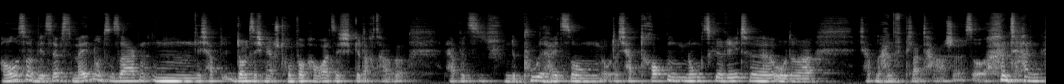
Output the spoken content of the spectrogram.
Außer wir selbst melden uns und sagen, hm, ich habe deutlich mehr Stromverbrauch, als ich gedacht habe. Ich habe jetzt eine Poolheizung oder ich habe Trocknungsgeräte oder ich habe eine Hanfplantage. So. Und dann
